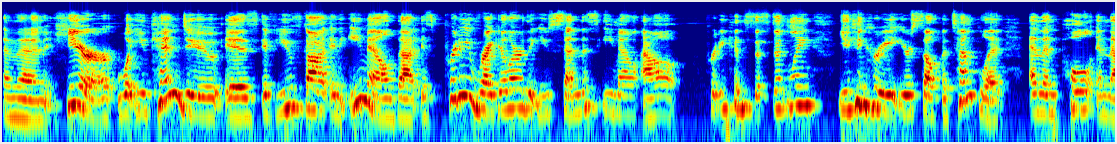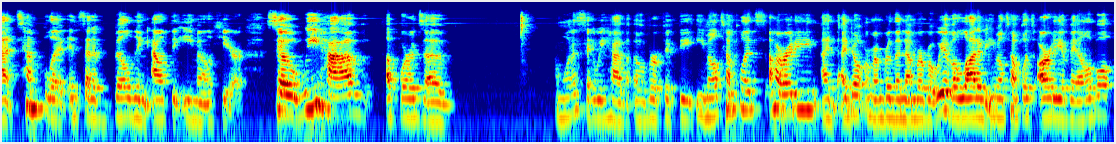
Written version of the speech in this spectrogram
And then here, what you can do is if you've got an email that is pretty regular, that you send this email out pretty consistently, you can create yourself a template and then pull in that template instead of building out the email here. So we have upwards of, I want to say we have over 50 email templates already. I, I don't remember the number, but we have a lot of email templates already available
